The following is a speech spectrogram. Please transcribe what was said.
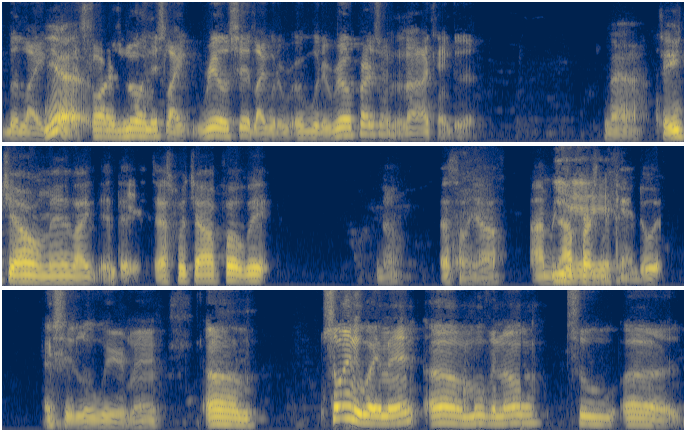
but like, yeah, as far as knowing it's like real shit, like with a with a real person, nah, I can't do that. Nah, to each your own, man. Like that's what y'all fuck with. You know, that's on y'all. I mean, yeah. I personally can't do it. That shit a little weird, man. Um. So anyway, man. Um. Moving on to uh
